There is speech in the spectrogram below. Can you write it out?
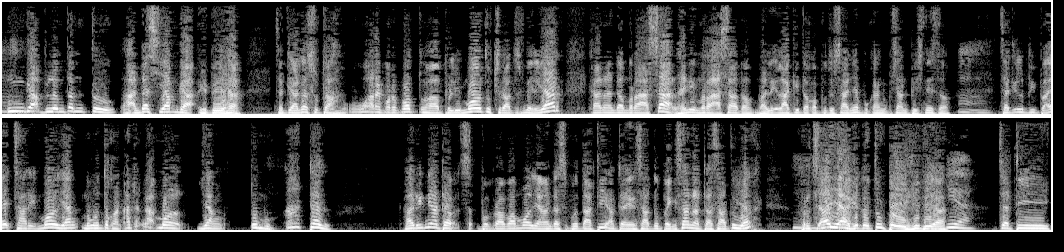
Enggak, belum tentu. Anda siap nggak gitu ya? Jadi Anda sudah wah repot-repot wah, beli mall 700 miliar karena Anda merasa, nah ini merasa toh, balik lagi toh keputusannya bukan keputusan bisnis toh. Jadi lebih baik cari mall yang menguntungkan. Ada nggak mall yang tumbuh? Ada loh. Hari ini ada beberapa mall yang Anda sebut tadi, ada yang satu pengsan, ada satu yang berjaya gitu, today gitu ya. Iya. Jadi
